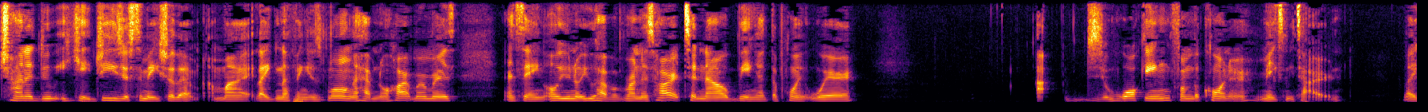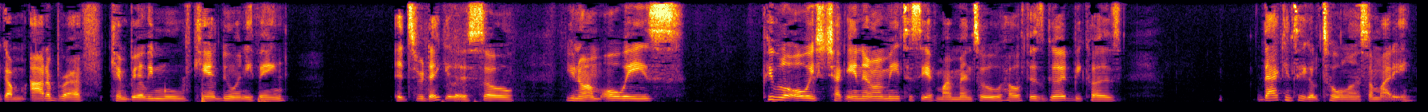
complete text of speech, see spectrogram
trying to do EKGs just to make sure that my like nothing is wrong. I have no heart murmurs, and saying, "Oh, you know, you have a runner's heart." To now being at the point where I, walking from the corner makes me tired. Like I'm out of breath, can barely move, can't do anything it's ridiculous. So, you know, I'm always people are always checking in on me to see if my mental health is good because that can take a toll on somebody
